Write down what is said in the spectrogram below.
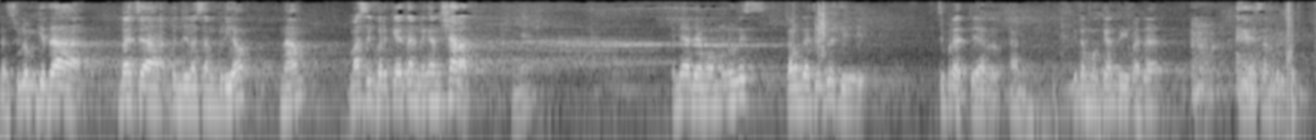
Dan sebelum kita baca penjelasan beliau, nah, masih berkaitan dengan syarat. Ya. Ini ada yang mau menulis, kalau nggak ditulis di jepret biar anu. Kita mau ganti pada pembahasan berikutnya.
